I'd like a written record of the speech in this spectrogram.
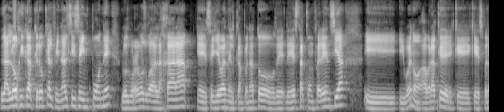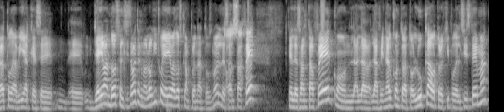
la lógica creo que al final sí se impone. Los Borregos Guadalajara eh, se llevan el campeonato de, esta conferencia. Y, bueno, habrá que, esperar todavía que se. Eh, ya llevan dos, el sistema tecnológico ya lleva dos campeonatos, ¿no? El de Santa Fe. El de Santa Fe con la, final contra Toluca, otro equipo del sistema.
